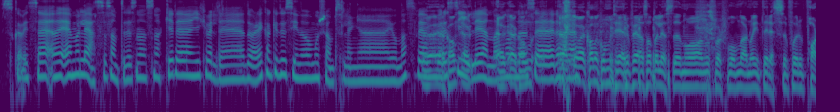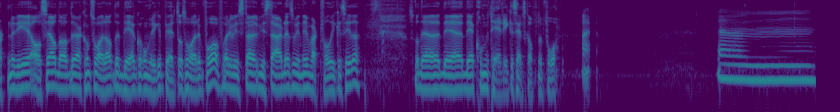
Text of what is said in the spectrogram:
Skal vi se Jeg må lese samtidig som jeg snakker. Det gikk veldig dårlig. Kan ikke du si noe morsomt så lenge, Jonas? For jeg må Jeg- jeg bare jeg- sile igjennom jeg- jeg om kan- du ser Jeg, eh, jeg kan kommentere, for jeg satt og leste noe, noe spørsmål om det er noe interesse for partner i Asia. Da jeg kan svare at det kommer ikke Per til å svare på, for hvis det, hvis det er det, så vil han i hvert fall ikke si det. Så det, det, det kommenterer ikke selskapene på. Um,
